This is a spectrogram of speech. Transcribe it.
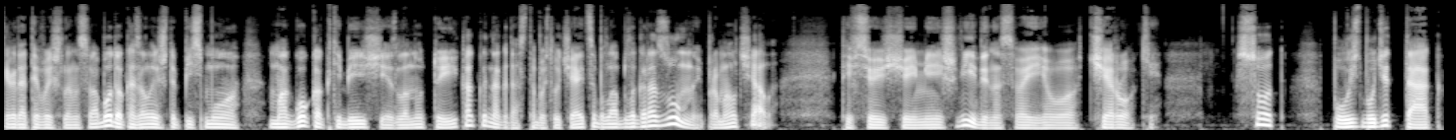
Когда ты вышла на свободу, оказалось, что письмо Магока к тебе исчезло. Но ты, как иногда с тобой случается, была благоразумной, промолчала. Ты все еще имеешь виды на своего Чероки. Сот, пусть будет так.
